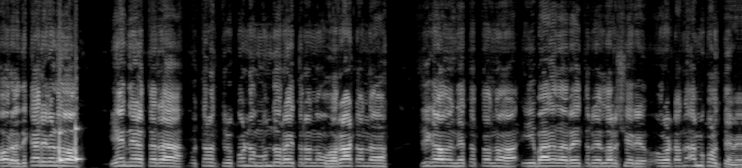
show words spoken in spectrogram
ಅವ್ರ ಅಧಿಕಾರಿಗಳು ಏನ್ ಹೇಳ್ತಾರ ಉತ್ತರ ತಿಳ್ಕೊಂಡು ಮುಂದೆ ರೈತರನ್ನು ಹೋರಾಟವನ್ನು ಶ್ರೀಗಳ ನೇತೃತ್ವವನ್ನು ಈ ಭಾಗದ ರೈತರು ಎಲ್ಲರೂ ಸೇರಿ ಹೋರಾಟವನ್ನು ಹಮ್ಮಿಕೊಳ್ತೇವೆ.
